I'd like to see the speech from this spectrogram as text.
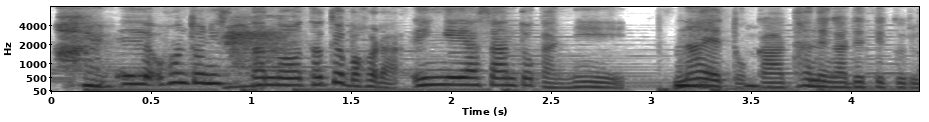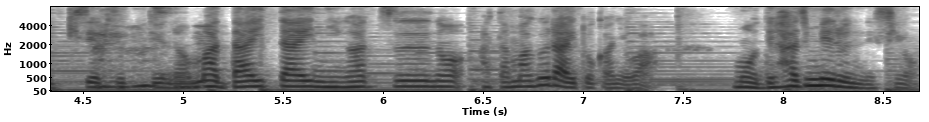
はい。で本当にえーあの例えばほら園芸屋さんとかに苗とか種が出てくる季節っていうのは、ありますね。まあ大体2月の頭ぐらいとかにはもう出始めるんですよ。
